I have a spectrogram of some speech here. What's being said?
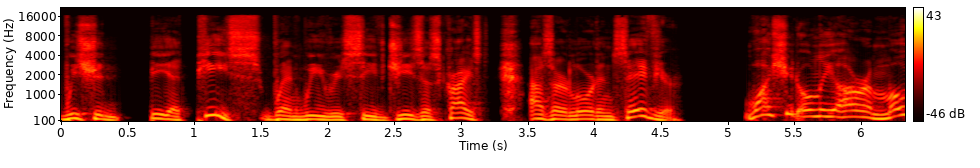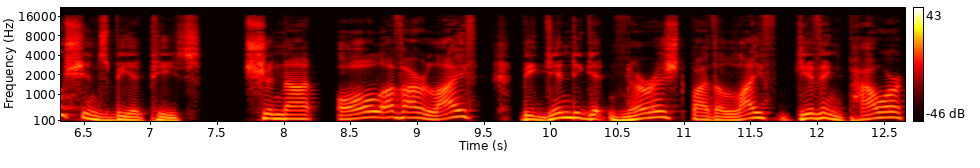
we should be at peace when we receive Jesus Christ as our Lord and Savior. Why should only our emotions be at peace? Should not all of our life begin to get nourished by the life giving power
